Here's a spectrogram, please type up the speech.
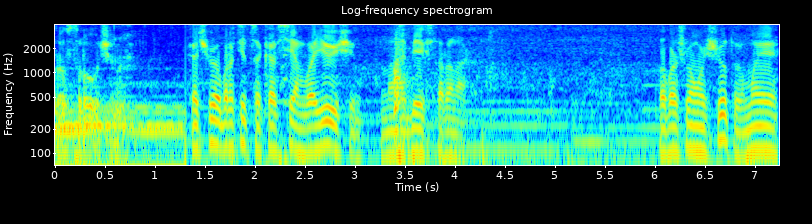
Просрочено. Хочу обратиться ко всем воюющим на обеих сторонах. По большому счету мы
